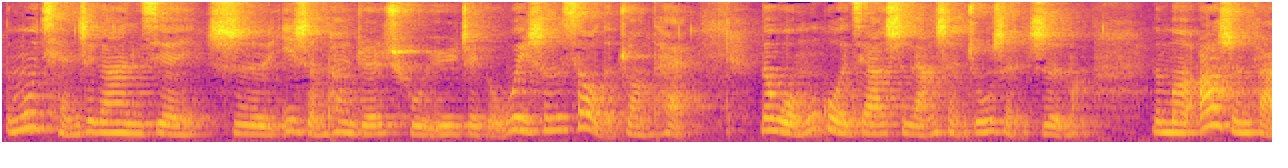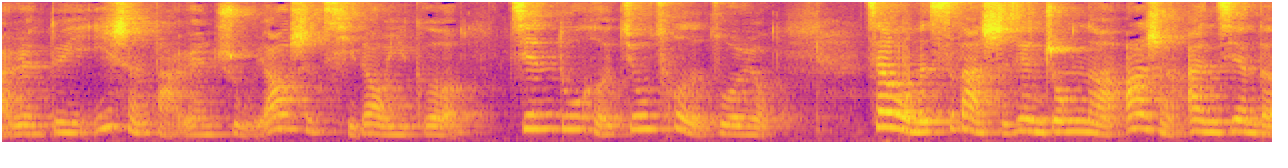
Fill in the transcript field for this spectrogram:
那目前这个案件是一审判决处于这个未生效的状态。那我们国家是两审终审制嘛？那么二审法院对于一审法院主要是起到一个监督和纠错的作用。在我们司法实践中呢，二审案件的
